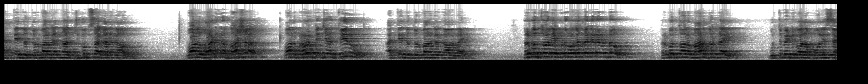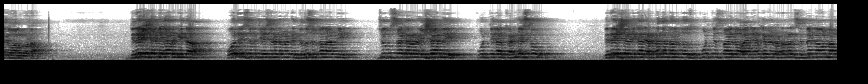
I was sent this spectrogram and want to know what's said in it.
అత్యంత దుర్మార్గంగా జుగుప్సాకరంగా ఉంది. వాళ్ళు వాడిన భాష వాళ్ళు ప్రవర్తించిన తీరు అత్యంత దుర్మార్గంగా ఉన్నాయి. ప్రభుత్వాలు ఎప్పుడు ఒక దగ్గరే ఉండవు. ప్రభుత్వాలు మారుతుంటాయి. గుర్తుపెట్టుకోవాలి పోలీస్ శాఖ వాళ్ళు కూడా. దినేష్ రెడ్డి గారి మీద పోలీసులు చేసినటువంటి దురుసుతనాన్ని జుగుప్సాకర విషయాన్ని పూర్తిగా ఖండిస్తూ దినేష్ రెడ్డి గారి అండదండలతో పూర్తి స్థాయిలో ఆయన వెనక మేము నడవడానికి సిద్ధంగా ఉన్నాం.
